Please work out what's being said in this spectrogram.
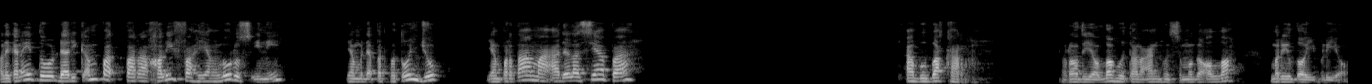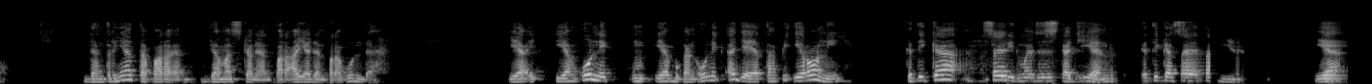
Oleh karena itu, dari keempat para khalifah yang lurus ini, yang mendapat petunjuk, yang pertama adalah siapa? Abu Bakar radhiyallahu taala anhu semoga Allah meridhoi beliau. Dan ternyata para jamaah sekalian, para ayah dan para bunda, ya yang unik, ya bukan unik aja ya, tapi ironi, ketika saya di majelis kajian, ketika saya tanya, ya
